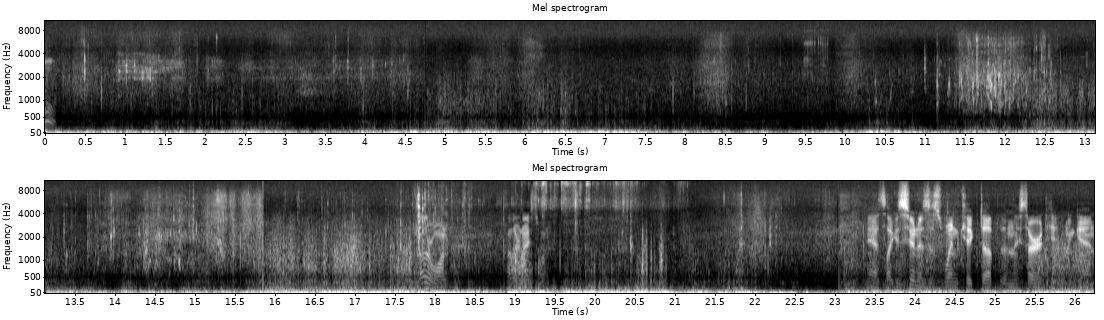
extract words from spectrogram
Oh. Another one. Another nice one. Yeah, it's like as soon as this wind kicked up, then they started hitting again.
